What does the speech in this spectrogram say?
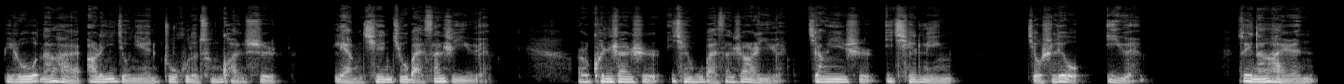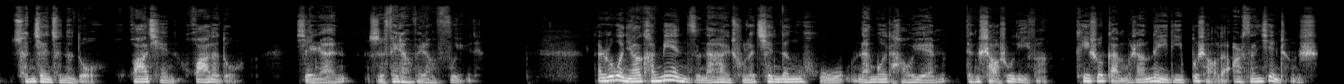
比如，南海二零一九年住户的存款是两千九百三十亿元。而昆山是一千五百三十二亿元，江阴是一千零九十六亿元，所以南海人存钱存得多，花钱花得多，显然是非常非常富裕的。但如果你要看面子，南海除了千灯湖、南国桃园等少数地方，可以说赶不上内地不少的二三线城市，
